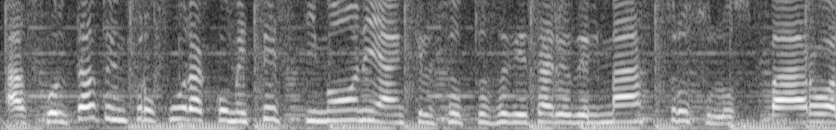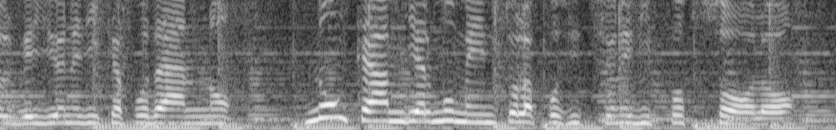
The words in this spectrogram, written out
Ascoltato in procura come testimone anche il sottosegretario del Mastro sullo sparo al veglione di Capodanno. Non cambia al momento la posizione di Pozzolo.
